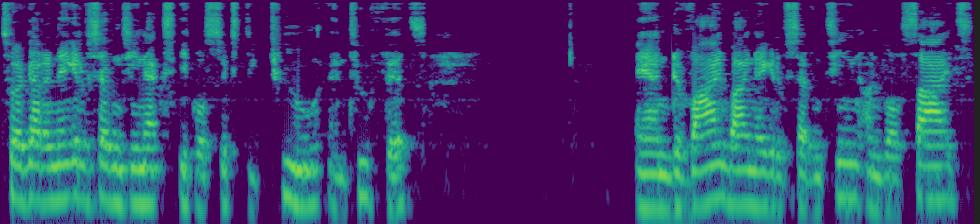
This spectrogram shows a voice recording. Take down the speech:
So I've got a negative 17x equals 62 and 2 fifths. And divide by negative 17 on both sides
